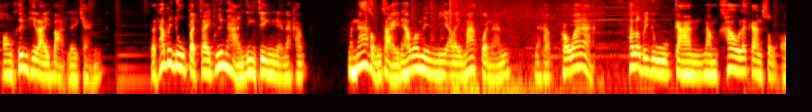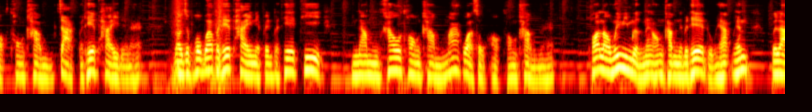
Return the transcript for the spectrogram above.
ทองขึ้นทีไรบาทเลยแข็ง แต่ถ้าไปดูปัจจัยพื้นฐานจริงๆเนี่ยนะครับมันน่าสงสัยนะครับว่ามันมีอะไรมากกว่านั้นนะครับเพราะว่าถ้าเราไปดูการนำเข้าและการส่งออกทองคำจากประเทศไทยเนี่ยนะฮะ เราจะพบว่าประเทศไทยเนี่ยเป็นประเทศที่นำเข้าทองคำมากกว่าส่งออกทองคำนะฮะเพราะเราไม่มีเหมืองในทองคำในประเทศถูกไหมครับงั้นเวลา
